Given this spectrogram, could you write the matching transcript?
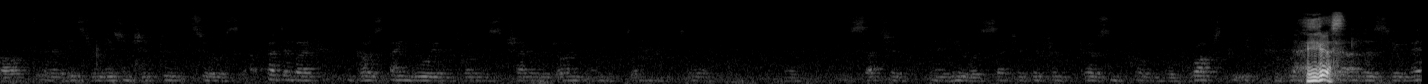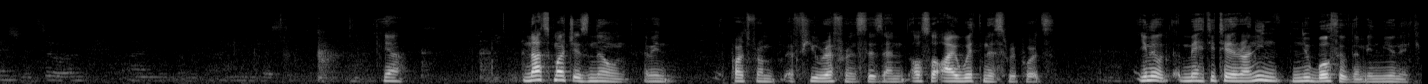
about uh, his relationship to Cyrus Atabai, because I knew him from his childhood on, and, and uh, uh, such a, uh, he was such a different person from Bobrowski Yes. the others you mentioned, so I'm, I'm, I'm interested. Yeah. Not much is known. I mean, apart from a few references and also eyewitness reports. You know, Mehdi Tehrani knew both of them in Munich.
